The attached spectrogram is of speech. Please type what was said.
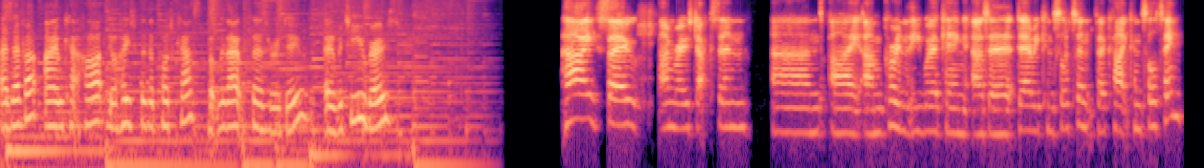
As ever, I am Kat Hart, your host for the podcast, but without further ado, over to you, Rose. Hi, so I'm Rose Jackson and I am currently working as a dairy consultant for Kite Consulting.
